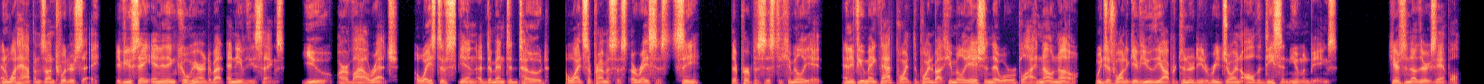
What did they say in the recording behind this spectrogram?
And what happens on Twitter, say, if you say anything coherent about any of these things? You are a vile wretch, a waste of skin, a demented toad, a white supremacist, a racist. See? Their purpose is to humiliate. And if you make that point the point about humiliation, they will reply, No, no, we just want to give you the opportunity to rejoin all the decent human beings. Here's another example.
